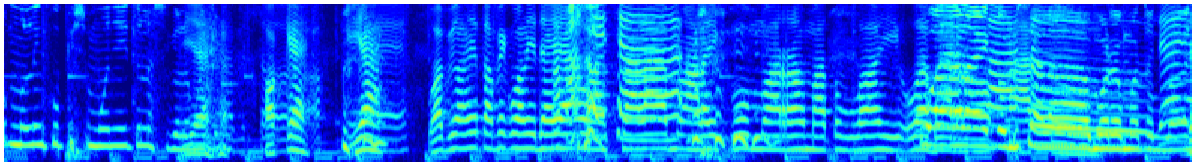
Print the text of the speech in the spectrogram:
melingkupi semuanya itulah segala Iya. macam. Ya, betul. Oke. Ya. Wabillahi taufik walhidayah. Wassalamualaikum warahmatullahi wabarakatuh. Waalaikumsalam warahmatullahi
